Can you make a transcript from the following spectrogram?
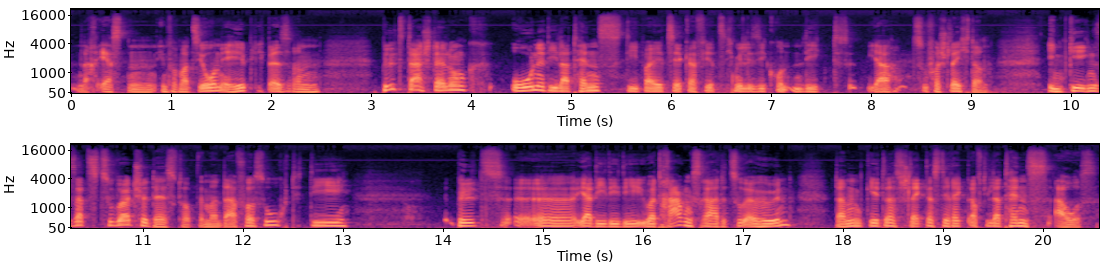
nach ersten Informationen, erheblich besseren Bilddarstellung, ohne die Latenz, die bei ca. 40 Millisekunden liegt, ja, zu verschlechtern. Im Gegensatz zu Virtual Desktop, wenn man da versucht, die Bild, äh, ja, die, die, die Übertragungsrate zu erhöhen, dann geht das, schlägt das direkt auf die Latenz aus.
